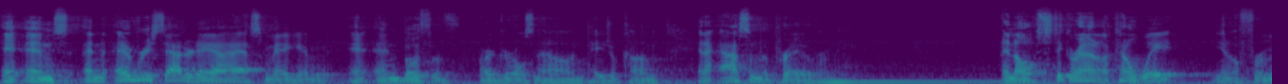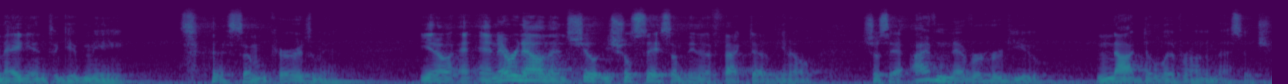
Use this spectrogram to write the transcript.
And and, and every Saturday I ask Megan and, and, both of our girls now and Paige will come and I ask them to pray over me. And I'll stick around and I'll kind of wait you know for Megan to give me some encouragement. You know, and, and every now and then she'll she'll say something to the effect of you know she'll say I've never heard you not deliver on a message.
